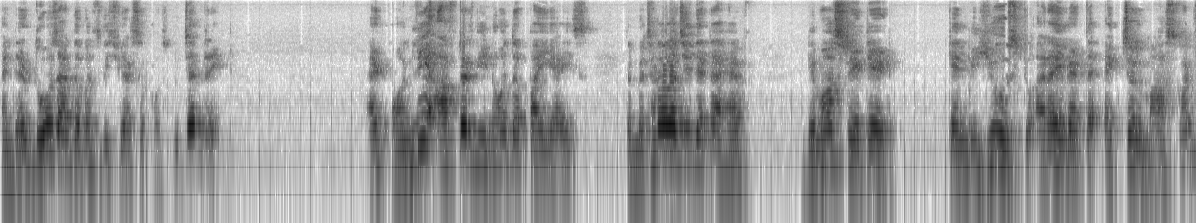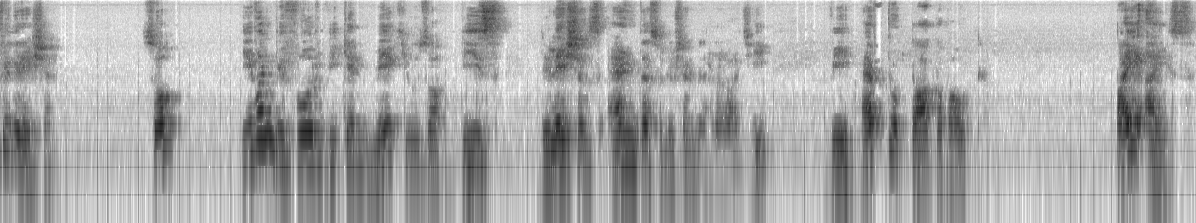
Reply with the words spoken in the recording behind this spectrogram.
And then those are the ones which we are supposed to generate. And only after we know the pi i's, the methodology that I have demonstrated can be used to arrive at the actual mass configuration. So even before we can make use of these relations and the solution methodology, we have to talk about pi i's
